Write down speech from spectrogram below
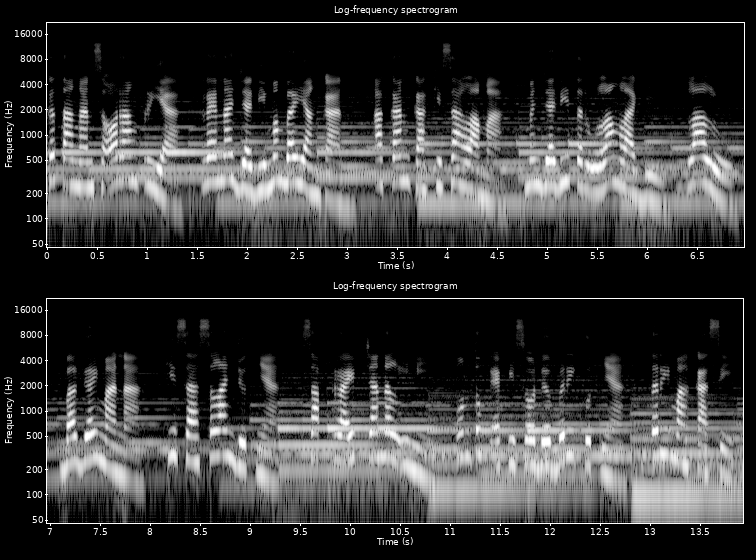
ke tangan seorang pria, Rena jadi membayangkan, akankah kisah lama menjadi terulang lagi? Lalu, bagaimana kisah selanjutnya? Subscribe channel ini untuk episode berikutnya. Terima kasih.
